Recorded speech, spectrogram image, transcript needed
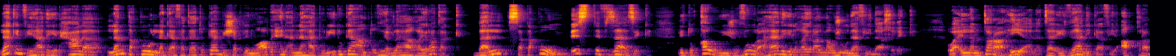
لكن في هذه الحالة لم تقول لك فتاتك بشكل واضح أنها تريدك أن تظهر لها غيرتك، بل ستقوم باستفزازك لتقوي جذور هذه الغيرة الموجودة في داخلك. وإن لم ترى هي نتائج ذلك في أقرب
